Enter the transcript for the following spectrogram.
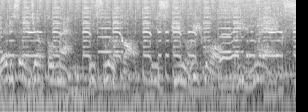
Ladies and gentlemen, please welcome Rizky Rico Remix.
